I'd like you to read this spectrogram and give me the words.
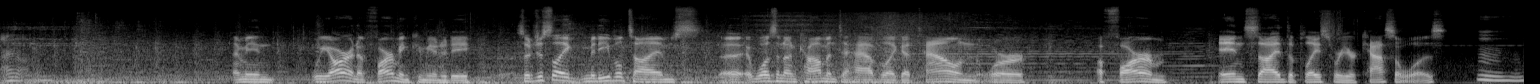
I don't know. I mean we are in a farming community, so just like medieval times, uh, it wasn't uncommon to have like a town or a farm inside the place where your castle was. Hmm.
